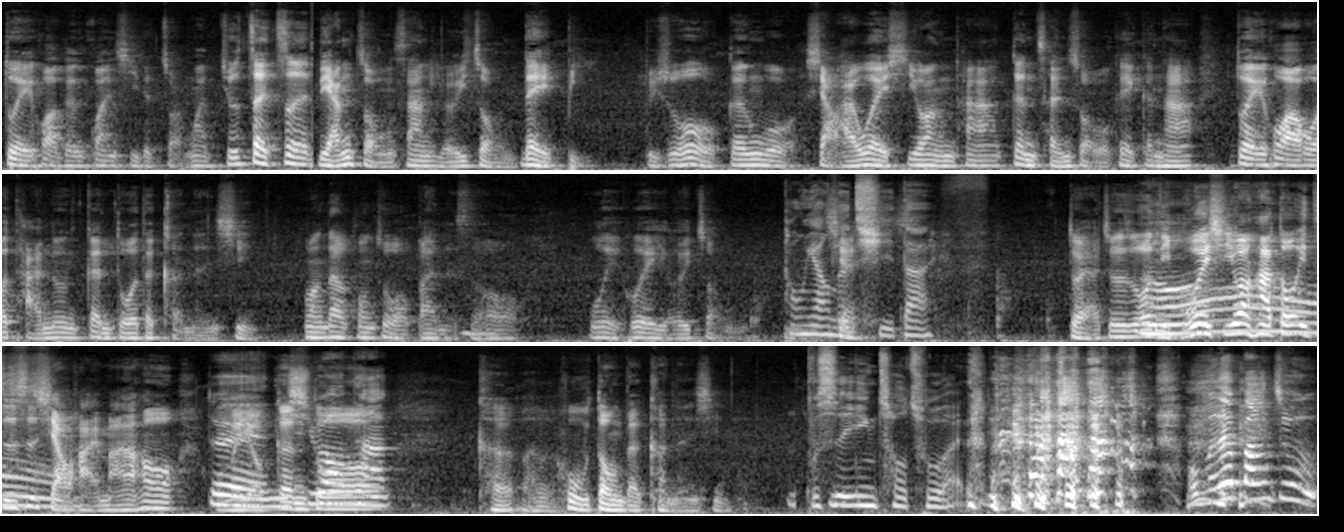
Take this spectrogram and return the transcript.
对话跟关系的转换，就在这两种上有一种类比。比如说我跟我小孩，我也希望他更成熟，我可以跟他对话或谈论更多的可能性。望到工作伙伴的时候，我也会有一种同样的期待。对啊，就是说你不会希望他都一直是小孩嘛，然后我们有更多可、呃、互动的可能性。不是硬凑出来的，我们在帮助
